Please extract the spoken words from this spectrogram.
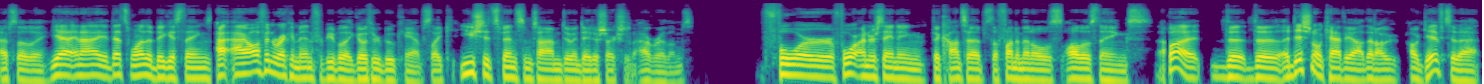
Absolutely. Yeah. And I, that's one of the biggest things I, I often recommend for people that go through boot camps. Like you should spend some time doing data structures and algorithms for, for understanding the concepts, the fundamentals, all those things. But the, the additional caveat that I'll, I'll give to that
